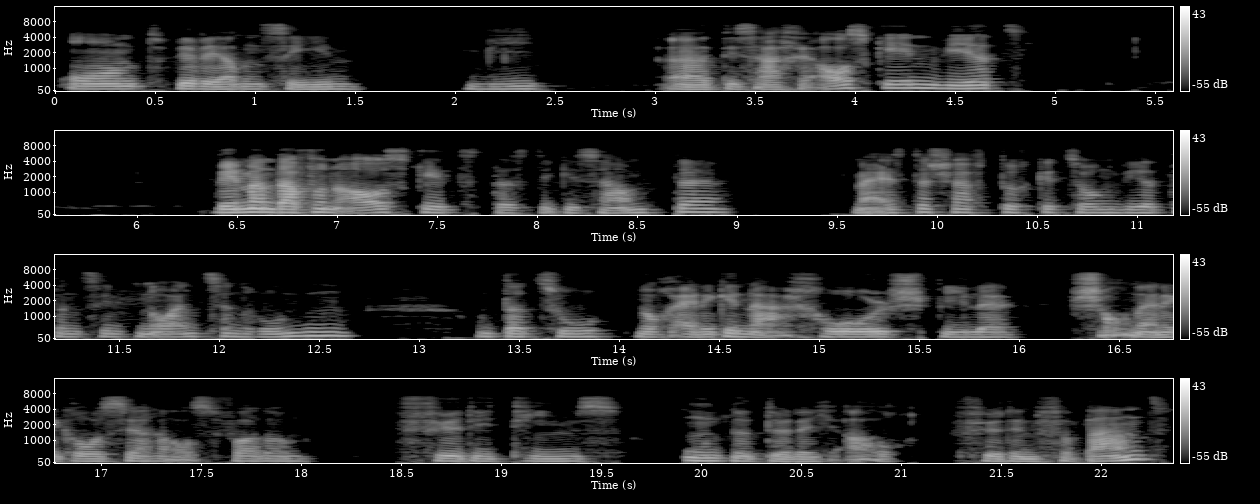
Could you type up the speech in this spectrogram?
Und wir werden sehen, wie äh, die Sache ausgehen wird. Wenn man davon ausgeht, dass die gesamte Meisterschaft durchgezogen wird, dann sind 19 Runden und dazu noch einige Nachholspiele schon eine große Herausforderung für die Teams und natürlich auch für den Verband.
